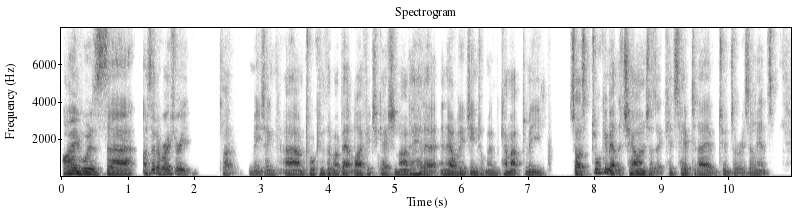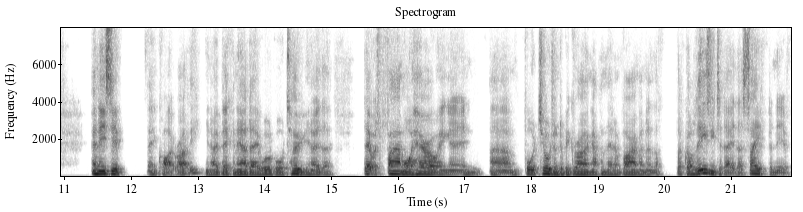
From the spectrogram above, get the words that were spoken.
I was uh, I was at a Rotary Club meeting, um, talking to them about life education. I'd had a, an elderly gentleman come up to me. So I was talking about the challenges that kids have today in terms of resilience, and he said, and quite rightly, you know, back in our day, World War II, you know, the that was far more harrowing and um, for children to be growing up in that environment, and the, they've got it easy today. They're safe, and their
